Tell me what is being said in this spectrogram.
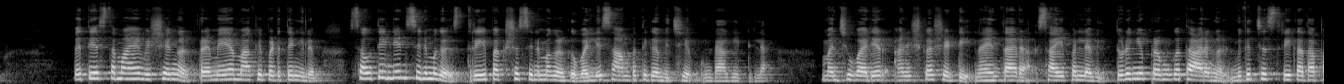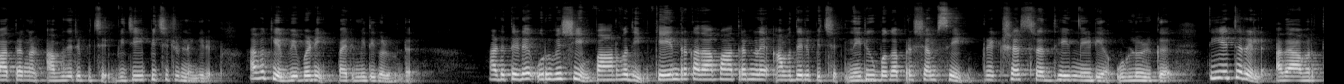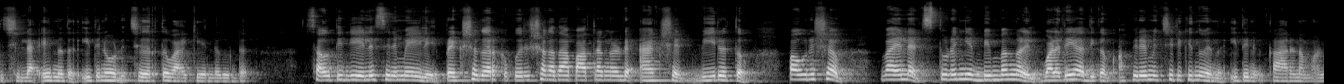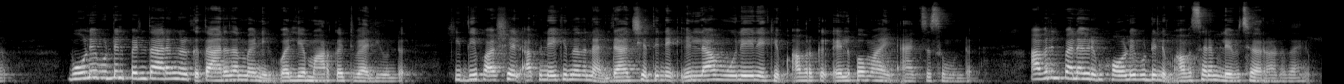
വ്യത്യസ്തമായ വിഷയങ്ങൾ പ്രമേയമാക്കിപ്പെടുത്തെങ്കിലും സൗത്ത് ഇന്ത്യൻ സിനിമകൾ സ്ത്രീപക്ഷ സിനിമകൾക്ക് വലിയ സാമ്പത്തിക വിജയം ഉണ്ടാകിയിട്ടില്ല മഞ്ജു വാര്യർ അനുഷ്ക ഷെട്ടി നയൻതാര സായി പല്ലവി തുടങ്ങിയ പ്രമുഖ താരങ്ങൾ മികച്ച സ്ത്രീ കഥാപാത്രങ്ങൾ അവതരിപ്പിച്ച് വിജയിപ്പിച്ചിട്ടുണ്ടെങ്കിലും അവയ്ക്ക് വിപണി പരിമിതികളുണ്ട്. അടുത്തിടെ ഉർവശിയും പാർവതിയും കേന്ദ്ര കഥാപാത്രങ്ങളെ അവതരിപ്പിച്ച് നിരൂപക പ്രശംസയും പ്രേക്ഷക ശ്രദ്ധയും നേടിയ ഉള്ളൊഴുക്ക് തിയേറ്ററിൽ അത് ആവർത്തിച്ചില്ല എന്നത് ഇതിനോട് ചേർത്ത് വായിക്കേണ്ടതുണ്ട്. സൗത്ത് ഇന്ത്യയിലെ സിനിമയിലെ പ്രേക്ഷകർക്ക് പുരുഷ കഥാപാത്രങ്ങളുടെ ആക്ഷൻ വീരത്വം പൗരുഷം വയലൻസ് തുടങ്ങിയ ബിംബങ്ങളിൽ വളരെയധികം അഭിരമിച്ചിരിക്കുന്നുവെന്ന് ഇതിന് കാരണമാണ്. ബോളിവുഡിൽ പെൺതാരങ്ങൾക്ക് താരതമ്യേന വലിയ മാർക്കറ്റ് വാല്യൂ ഉണ്ട് ഹിന്ദി ഭാഷയിൽ അഭിനയിക്കുന്നതിനാൽ രാജ്യത്തിന്റെ എല്ലാ മൂലയിലേക്കും അവർക്ക് എളുപ്പമായി ആക്സസുമുണ്ട് അവരിൽ പലവരും ഹോളിവുഡിലും അവസരം ലഭിച്ചവരാണ് താനും.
